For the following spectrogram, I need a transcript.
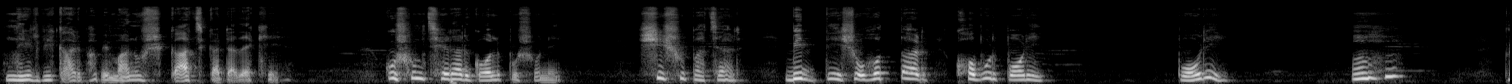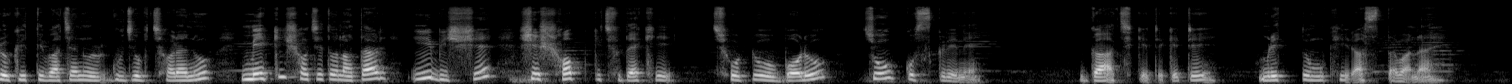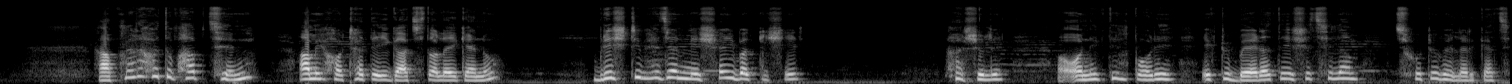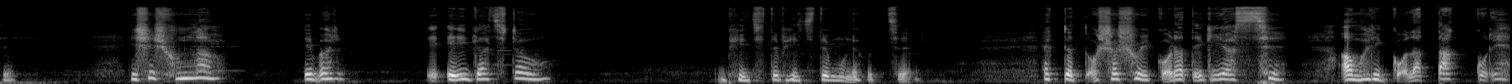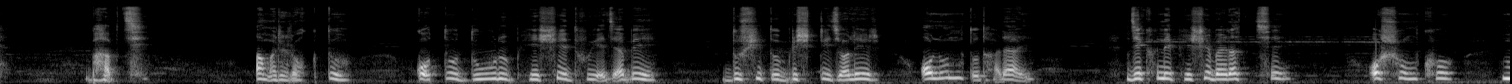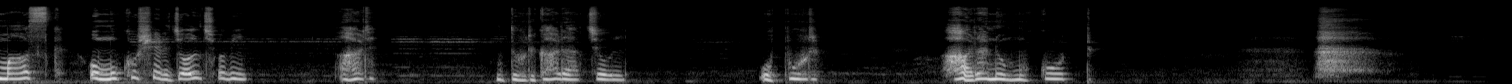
নির্বিকারভাবে মানুষ গাছ কাটা দেখে। কুসুম ছেঁড়ার গল্প শোনে। শিশু পাচার, বিদ্বেষ ও হত্যার খবর পড়ে। পড়ে? হুম প্রকৃতি বাঁচানোর গুজব ছড়ানো মেকি সচেতনতার ই বিশ্বে সে সব কিছু দেখে, ছোট, বড়, চৌকো স্ক্রিনে। গাছ কেটে কেটে মৃত্যুমুখী রাস্তা বানায়। আপনারা হয়তো ভাবছেন, আমি হঠাৎ এই গাছতলায় কেন? বৃষ্টি ভেজার নেশাই বা কিসের? আসলে অনেক দিন পরে একটু বেড়াতে এসেছিলাম ছোটোবেলার কাছে। এসে শুনলাম এবার এই গাছটাও ভিজতে ভিজতে মনে হচ্ছে। একটা দশা সই করাতে গিয়ে আসছে, আমারই গলা তাক করে। ভাবছি আমার রক্ত কত দূর ভেসে ধুয়ে যাবে, দূষিত বৃষ্টি জলের অনন্ত ধারায় যেখানে ভেসে বেড়াচ্ছে অসংখ্য মাস্ক ও মুখোশের জলছবি আর দুর্গারা আঁচল অপুর হারানো মুকুট।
